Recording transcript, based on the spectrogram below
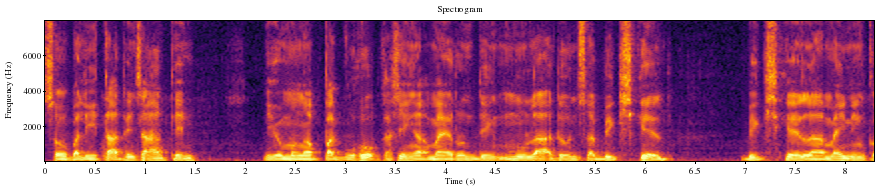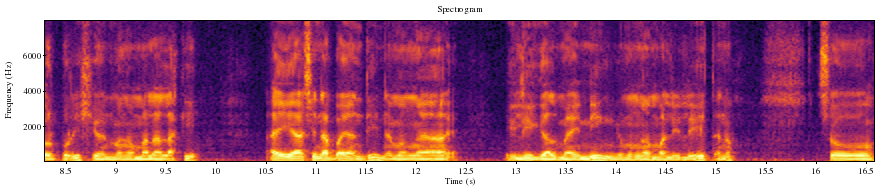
So balita din sa atin yung mga pagguho kasi nga mayroon ding mula doon sa big scale big scale ah, mining corporation, mga malalaki, ay ah, sinabayan din ng mga illegal mining, yung mga maliliit, ano. So,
